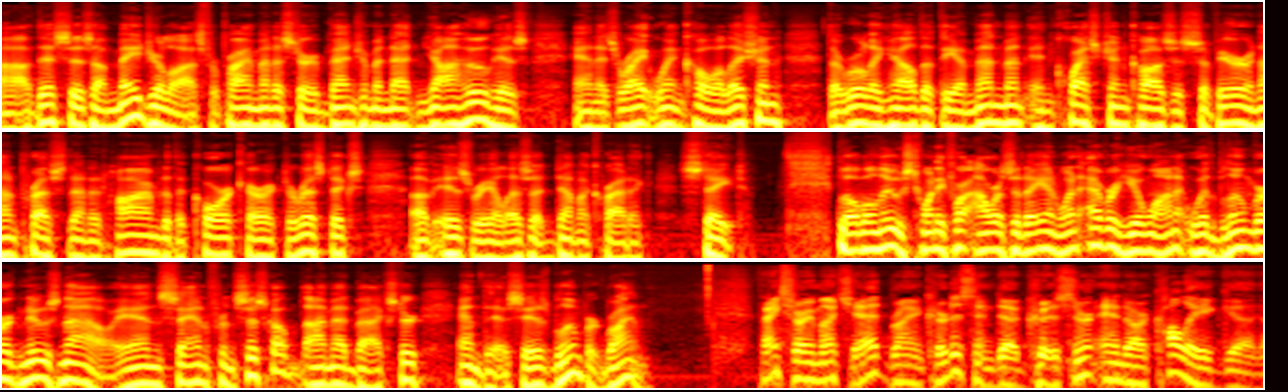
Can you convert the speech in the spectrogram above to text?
Uh, this is a major loss for Prime Minister Benjamin Netanyahu his, and his right wing coalition. The ruling held that the amendment in question causes severe and unprecedented harm to the core characteristics of Israel as a democratic state. Global news 24 hours a day and whenever you want it with Bloomberg News Now in San Francisco. I'm Ed Baxter, and this is Bloomberg. Brian. Thanks very much, Ed, Brian Curtis, and Doug Krisner. And our colleague uh,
